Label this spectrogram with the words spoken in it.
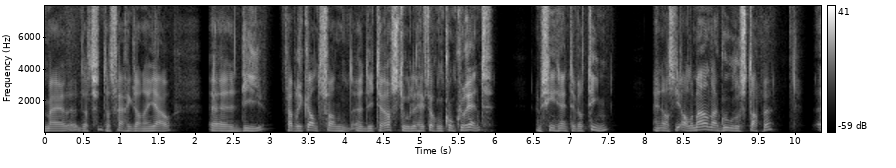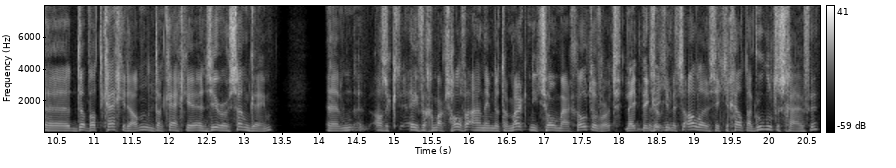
Maar eh, dat, dat vraag ik dan aan jou. Eh, die fabrikant van eh, die terrasstoelen heeft ook een concurrent. En misschien zijn het er wel tien. En als die allemaal naar Google stappen, eh, dat, wat krijg je dan? Dan krijg je een zero-sum game. Ehm, als ik even gemakshalve aanneem dat de markt niet zomaar groter wordt, Nee, dan zit je met z'n allen zit je geld naar Google te schuiven.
